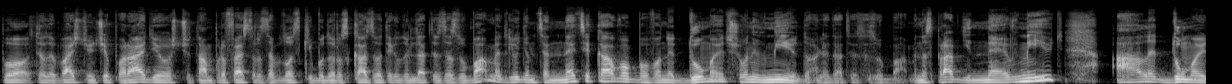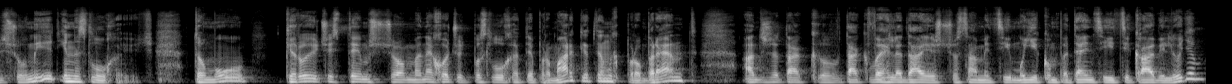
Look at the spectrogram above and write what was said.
по телебаченню чи по радіо, що там професор Заблоцький буде розказувати, як доглядати за зубами, людям це не цікаво, бо вони думають, що вони вміють доглядати за зубами. Насправді не вміють, але думають, що вміють, і не слухають. Тому керуючись тим, що мене хочуть послухати про маркетинг, про бренд, адже так так виглядає, що саме ці мої компетенції цікаві людям.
